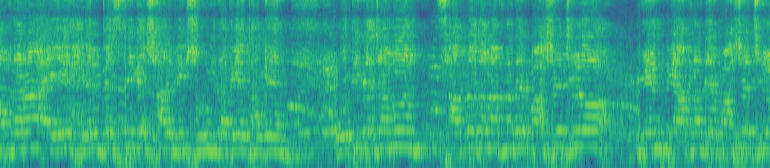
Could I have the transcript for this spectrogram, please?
আপনারা এই হেল্প থেকে সার্বিক সুবিধা পেয়ে থাকেন। অতীতে যেমন ছাত্র দল আপনাদের পাশে ছিল বিএনপি আপনাদের পাশে ছিল,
